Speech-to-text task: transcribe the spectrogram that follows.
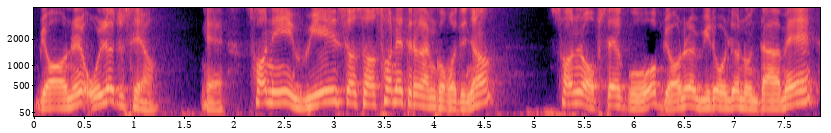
면을 올려주세요. 예, 선이 위에 있어서 선에 들어간 거거든요. 선을 없애고 면을 위로 올려놓은 다음에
